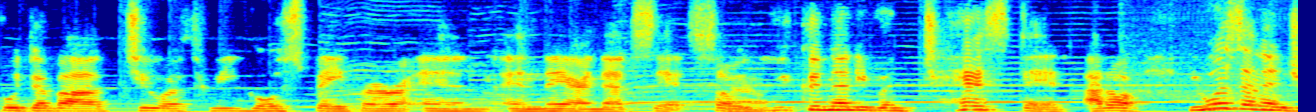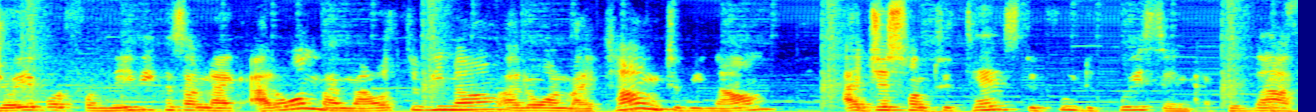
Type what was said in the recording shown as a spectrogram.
put about two or three ghost pepper and and there and that's it. So you could not even test it at all. It wasn't enjoyable for me because i'm like i don't want my mouth to be numb. I don't want my tongue to be numb. I just want to taste the food the cuisine. I could not.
